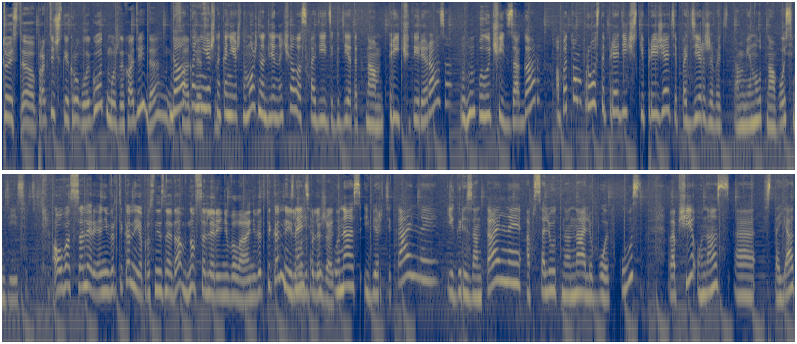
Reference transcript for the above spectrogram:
То есть э, практически круглый год можно ходить, да? Да, конечно, конечно. Можно для начала сходить где-то к нам 3-4 раза, угу. получить загар, а потом просто периодически приезжать и поддерживать там минут на 8-10. А у вас солярий, они вертикальные? Я просто не знаю, да? Но в солярии не была. Они вертикальные Знаете, или можно полежать? У нас и вертикальные, и горизонтальные, абсолютно на любой вкус. Вообще у нас э, стоят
